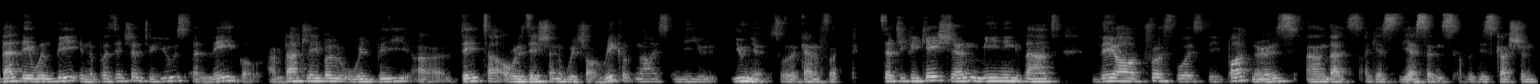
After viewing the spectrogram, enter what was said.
that they will be in a position to use a label, and that label will be uh, data organization which are recognized in the union. So the kind of certification, meaning that they are trustworthy partners, and that's, I guess, the essence of the discussion.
